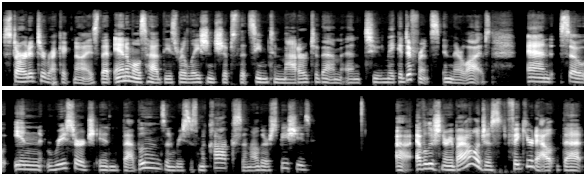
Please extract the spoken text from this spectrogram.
started to recognize that animals had these relationships that seemed to matter to them and to make a difference in their lives. And so, in research in baboons and rhesus macaques and other species, uh, evolutionary biologists figured out that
